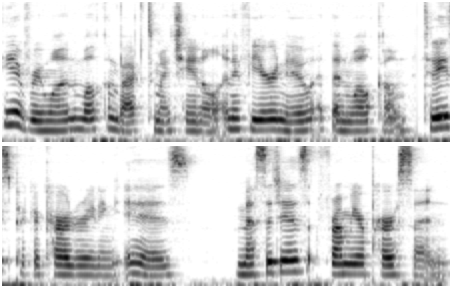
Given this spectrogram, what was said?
Hey everyone, welcome back to my channel. And if you're new, then welcome. Today's pick a card reading is Messages from Your Person,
